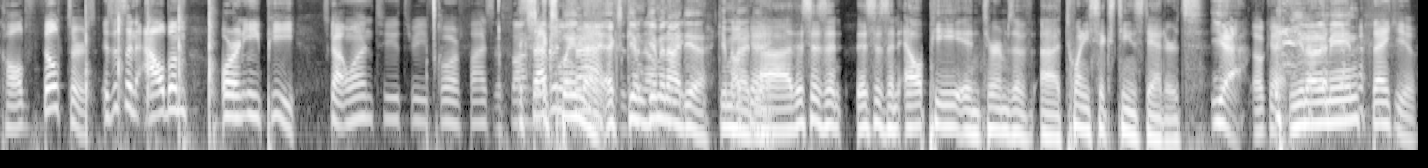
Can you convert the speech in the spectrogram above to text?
called Filters. Is this an album or an EP? It's got one, two, three, four, five, six, song- seven Explain that. Ex- give, give me an an idea. Give me an Okay. idea. Uh, this isn't this is an LP in terms of uh, 2016 standards. yeah. Okay, You know what I mean? thank you.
